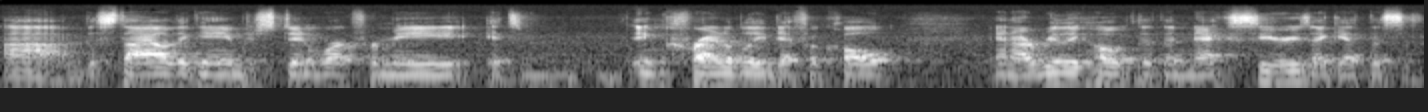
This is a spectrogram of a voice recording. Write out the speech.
Uh, the style of the game just didn't work for me. It's incredibly difficult, and I really hope that the next series, I get this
